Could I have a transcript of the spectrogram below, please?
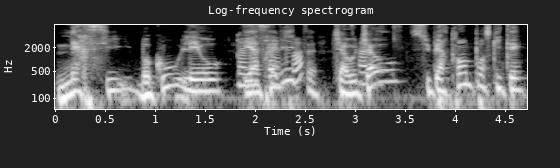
Merci beaucoup, Léo. Bah, Et à très vite. Ciao, ciao. Super Tramp pour se quitter.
